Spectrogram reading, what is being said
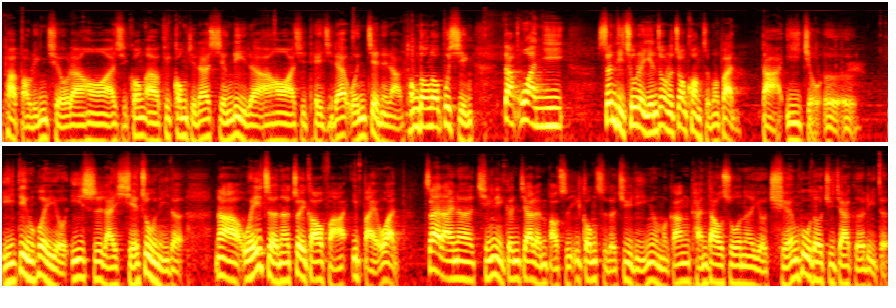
拍保龄球啦，吼，还是讲啊去供一下行李啦，吼，还是提一下文件的啦，通通都不行。但万一身体出了严重的状况怎么办？打一九二二，一定会有医师来协助你的。那违者呢，最高罚一百万。再来呢，请你跟家人保持一公尺的距离，因为我们刚刚谈到说呢，有全户都居家隔离的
